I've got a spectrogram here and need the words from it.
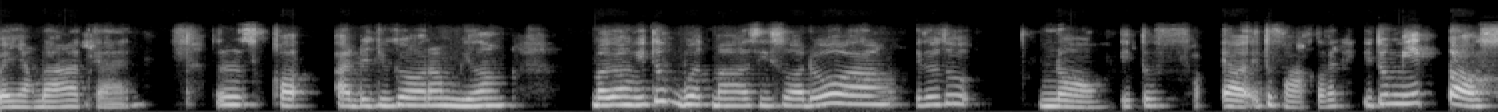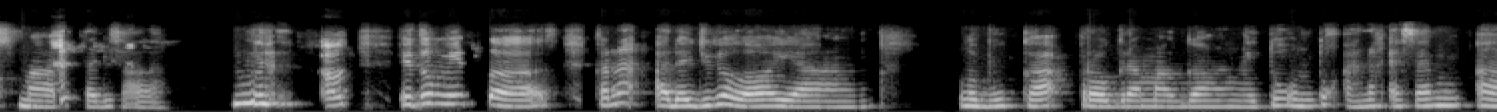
Banyak banget kan. Terus kok ada juga orang bilang magang itu buat mahasiswa doang. Itu tuh no, itu ya, itu fakta kan? Itu mitos, maaf tadi salah. Oke, Itu mitos. Karena ada juga loh yang ngebuka program magang itu untuk anak SMA.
